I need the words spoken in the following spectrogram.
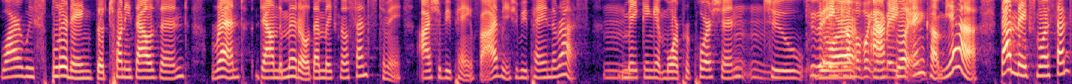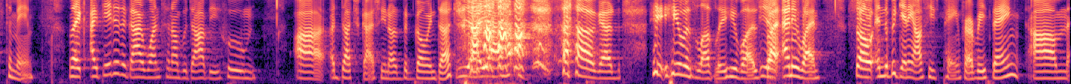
Why are we splitting the 20,000 rent down the middle? That makes no sense to me. I should be paying 5 and you should be paying the rest. Mm. Making it more proportion to To the your income of what you're actual making. income. Yeah. That makes more sense to me. Like I dated a guy once in Abu Dhabi who uh, a Dutch guy, so you know, the going Dutch. Yeah, yeah. oh god, he he was lovely. He was. Yeah. But anyway, so in the beginning, obviously he's paying for everything, um,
